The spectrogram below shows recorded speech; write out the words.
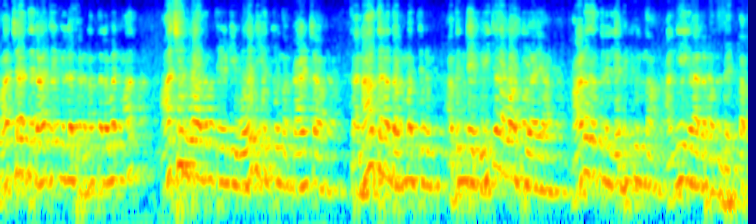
പാശ്ചാത്യ രാജ്യങ്ങളിലെ ഭരണത്തലവന്മാർ ആശീർവാദം തേടി ഓടിയെത്തുന്ന കാഴ്ച സനാതന ധർമ്മത്തിനും അതിന്റെ ബീജാവാഹിയായ ഭാരതത്തിന് ലഭിക്കുന്ന അംഗീകാരമെന്ന് വ്യക്തം.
